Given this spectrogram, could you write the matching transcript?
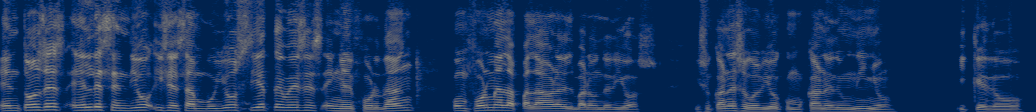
Entonces él descendió y se zambulló siete veces en el Jordán conforme a la palabra del varón de Dios, y su carne se volvió como carne de un niño y quedó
